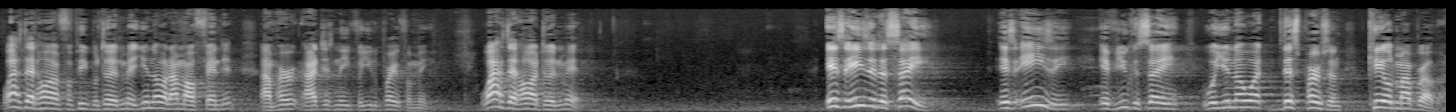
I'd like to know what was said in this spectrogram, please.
Why is that hard for people to admit? You know what? I'm offended. I'm hurt. I just need for you to pray for me. Why is that hard to admit? It's easy to say. It's easy if you could say, well, you know what? This person killed my brother.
